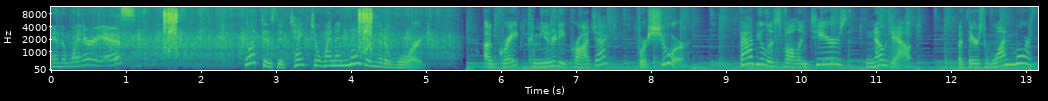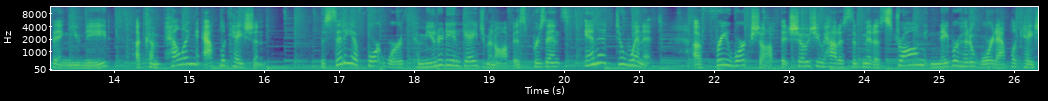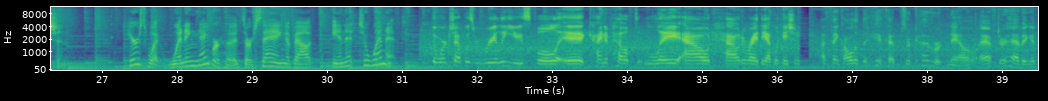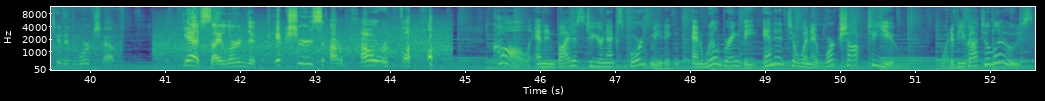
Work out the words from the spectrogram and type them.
And the winner is What does it take to win a neighborhood award? A great community project? For sure. Fabulous volunteers? No doubt. But there's one more thing you need a compelling application. The City of Fort Worth Community Engagement Office presents In It to Win It, a free workshop that shows you how to submit a strong neighborhood award application. Here's what winning neighborhoods are saying about In It to Win It. The workshop was really useful. It kind of helped lay out how to write the application. I think all of the hiccups are covered now after having attended the workshop. Yes, I learned that pictures are powerful. Call and invite us to your next board meeting, and we'll bring the In It to Win It workshop to you. What have you got to lose?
